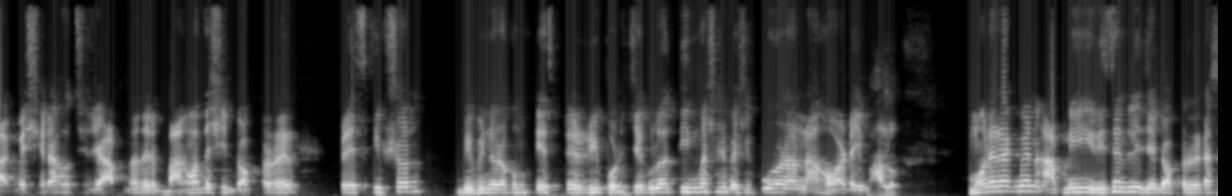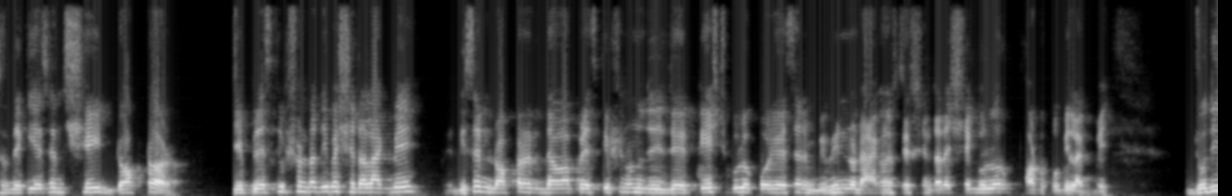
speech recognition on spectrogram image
লাগবে, সেটা হচ্ছে যে আপনাদের বাংলাদেশি ডক্টরের প্রেসক্রিপশন বিভিন্ন রকম টেস্টের রিপোর্ট যেগুলো তিন মাসের বেশি পুরোনো না হওয়াটাই ভালো। মনে রাখবেন, আপনি রিসেন্টলি যে ডক্টরের কাছে দেখিয়েছেন, সেই ডক্টর যে প্রেসক্রিপশনটা দিবে, সেটা লাগবে। রিসেন্ট ডক্টরের দেওয়া প্রেসক্রিপশন অনুযায়ী যে টেস্টগুলো করিয়েছেন, বিভিন্ন ডায়াগনস্টিক সেন্টারে সেগুলোর ফটোকপি লাগবে। যদি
